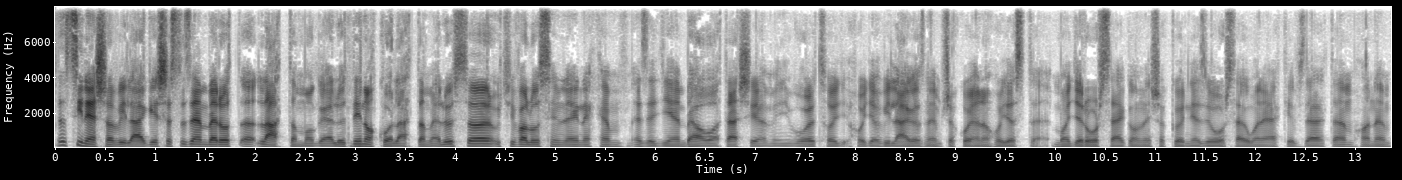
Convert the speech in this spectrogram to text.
de színes a világ, és ezt az ember ott ö, látta maga előtt. Én akkor láttam először, úgyhogy valószínűleg nekem ez egy ilyen beavatás élmény volt, hogy, hogy a világ az nem csak olyan, ahogy azt Magyarországon és a környező országban elképzeltem, hanem,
